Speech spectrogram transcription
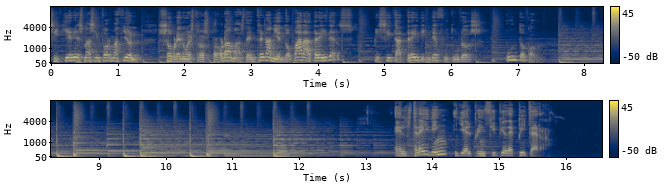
Si quieres más información sobre nuestros programas de entrenamiento para traders, visita tradingdefuturos.com. El trading y el principio de Peter.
